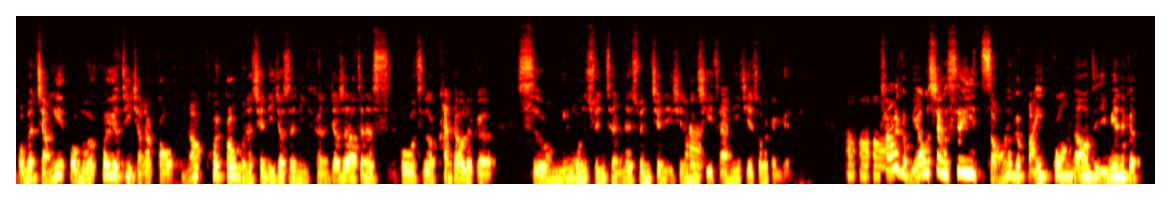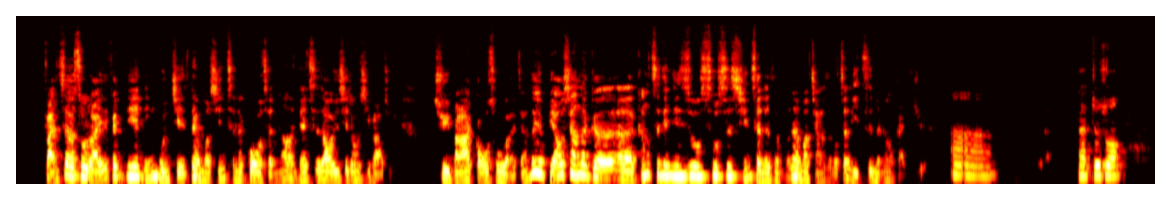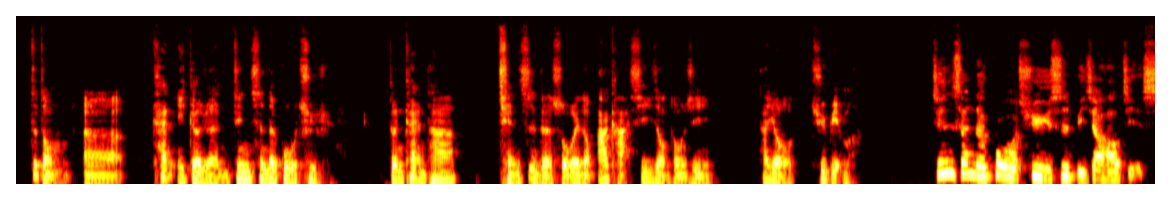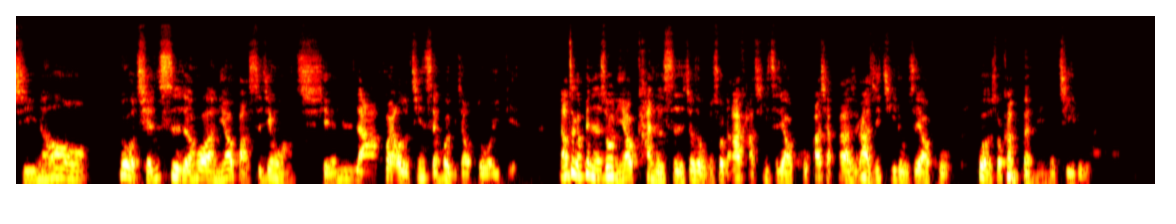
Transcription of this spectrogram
我们讲一我们会一个技巧叫勾魂，然后会勾魂的前提就是你可能就是要真的死过之后，看到那个死亡灵魂形成的那瞬间的一些东西，才能理解出那个原理。哦哦哦，它那个比较像是一种那个白光，然后这里面那个反射出来一个一些灵魂解那么形成的过程，然后你才知道一些东西把它去去把它勾出来，这样这就比较像那个呃钢之炼金术术师形成的什么那么讲什么真理之门那种感觉。嗯嗯嗯那就是说，这种呃，看一个人今生的过去，跟看他前世的所谓这种阿卡西这种东西，它有区别吗？今生的过去是比较好解析，然后如果前世的话，你要把时间往前拉，会要的精神会比较多一点。然后这个变成说你要看的是，就是我们说的阿卡西资料库、阿卡阿卡阿卡西记录资料库，或者说看本灵的记录。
